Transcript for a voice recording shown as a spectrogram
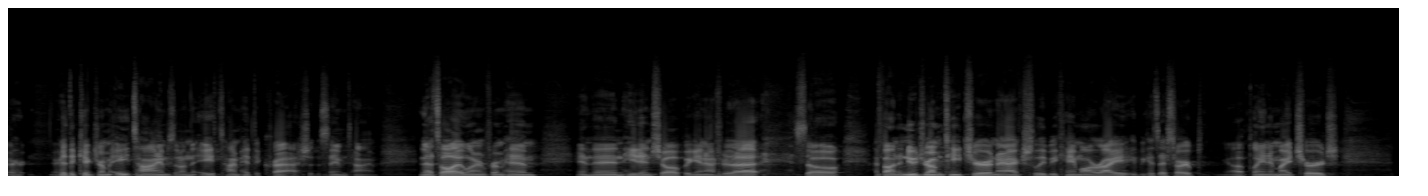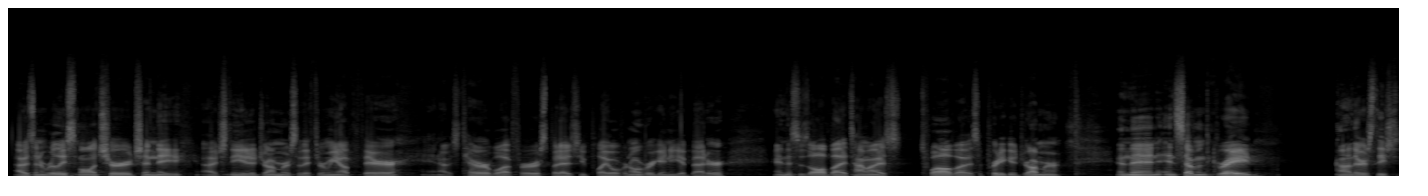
or, hit the kick drum eight times, and on the eighth time, hit the crash at the same time. And that's all I learned from him. And then he didn't show up again after that. So I found a new drum teacher, and I actually became all right because I started uh, playing in my church. I was in a really small church, and they uh, just needed a drummer, so they threw me up there. And I was terrible at first, but as you play over and over again, you get better. And this is all by the time I was 12, I was a pretty good drummer. And then in seventh grade, uh, there's these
